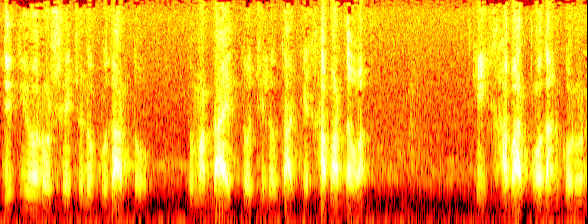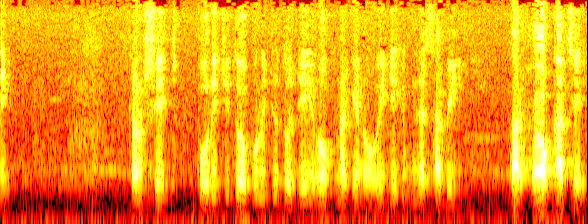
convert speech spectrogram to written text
দ্বিতীয় হলো, সে ছিল ক্ষুধার্ত। তোমার দায়িত্ব ছিল তাকে খাবার দেওয়া। কি খাবার প্রদান করনি? কারণ সে পরিচিত অপরিচিত যেই হোক না কেন, ওই যে ইবনে সাবিল, তার হক আছে।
